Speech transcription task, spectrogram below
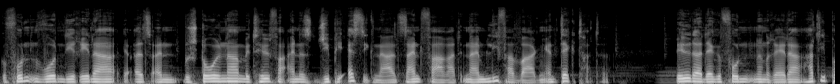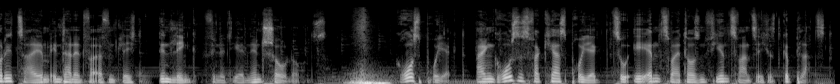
Gefunden wurden die Räder, als ein Bestohlener mit Hilfe eines GPS-Signals sein Fahrrad in einem Lieferwagen entdeckt hatte. Bilder der gefundenen Räder hat die Polizei im Internet veröffentlicht. Den Link findet ihr in den Show Notes. Großprojekt. Ein großes Verkehrsprojekt zu EM 2024 ist geplatzt.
